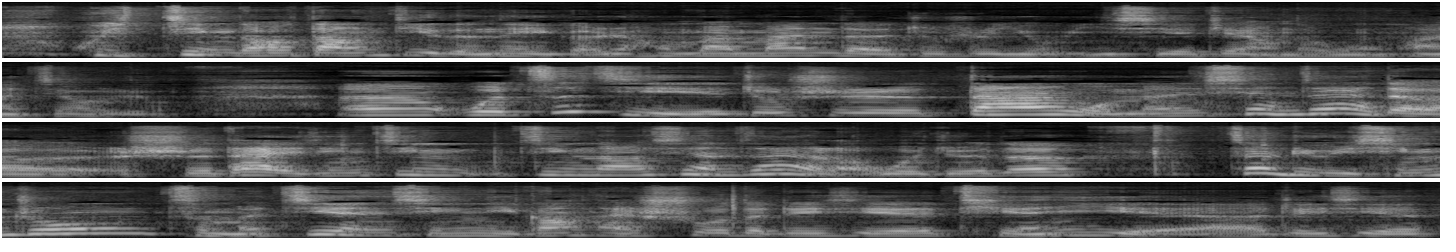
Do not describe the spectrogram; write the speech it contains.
会进到当地的那个，然后慢慢的就是有一些这样的文化交流。嗯，我自己就是，当然我们现在的时代已经进进到现在了，我觉得在旅行中怎么践行你刚才说的这些田野啊，这些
